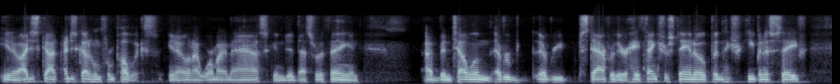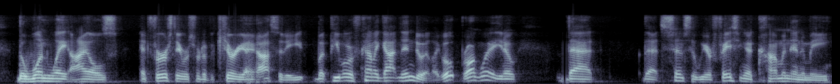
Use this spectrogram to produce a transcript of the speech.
You know, I just got I just got home from Publix. You know, and I wore my mask and did that sort of thing. And I've been telling every every staffer there, hey, thanks for staying open. Thanks for keeping us safe. The one way aisles at first they were sort of a curiosity, but people have kind of gotten into it. Like, oh, wrong way. You know, that that sense that we are facing a common enemy.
